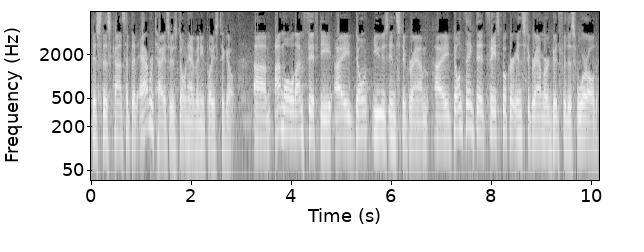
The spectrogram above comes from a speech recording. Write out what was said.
this this concept that advertisers don't have any place to go. Um, I'm old. I'm 50. I don't use Instagram. I don't think that Facebook or Instagram are good for this world.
